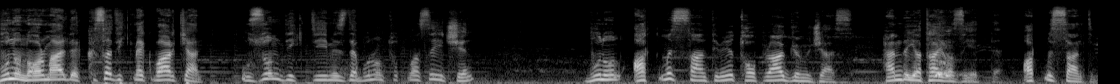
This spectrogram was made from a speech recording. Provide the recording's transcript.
Bunu normalde kısa dikmek varken uzun diktiğimizde bunun tutması için bunun 60 santimini toprağa gömeceğiz. Hem de yatay vaziyette. 60 santim.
